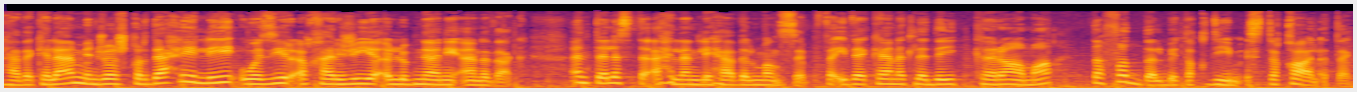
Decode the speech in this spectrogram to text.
هذا كلام من جورج قرداحي لوزير الخارجية اللبناني آنذاك. أنت لست أهلا لهذا المنصب فإذا كانت لديك كرامة تفضل بتقديم استقالتك.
